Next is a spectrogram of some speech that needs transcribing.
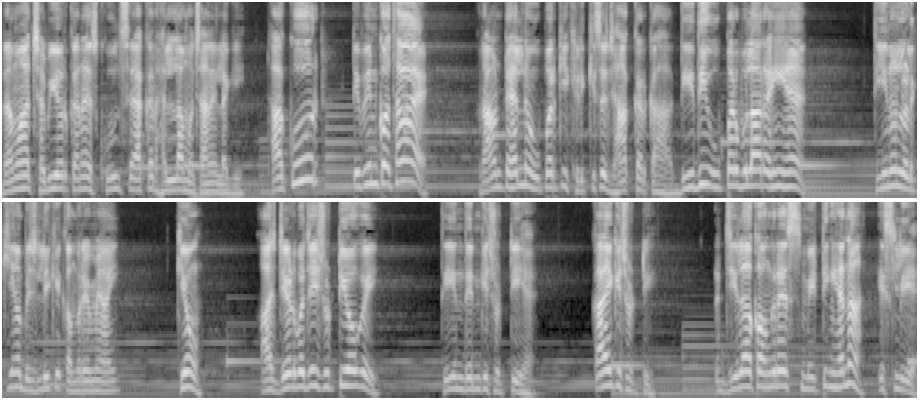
रमा छवि और कना स्कूल से आकर हल्ला मचाने लगी। ठाकुर, टिफ़िन को था है? राम टहल ने ऊपर की खिड़की से झाँक कर कहा, दीदी, ऊपर बुला रही हैं। तीनों लड़कियाँ बिजली के कमरे में आई। क्यों? आज डेढ़ बजे ही छुट्टी हो गई। तीन दिन की छुट्टी है। काहे की छुट्टी? जिला कांग्रेस मीटिंग है ना, इसलिए।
